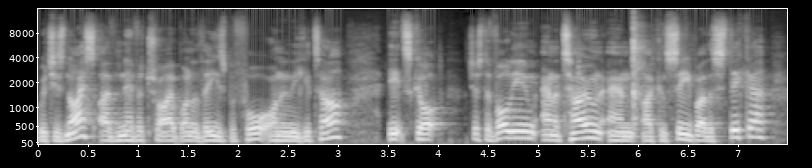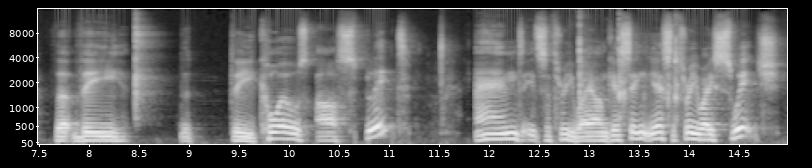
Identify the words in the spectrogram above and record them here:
which is nice. I've never tried one of these before on any guitar. It's got just a volume and a tone, and I can see by the sticker that the, the, the coils are split and it's a three-way I'm guessing. Yes, a three-way switch.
